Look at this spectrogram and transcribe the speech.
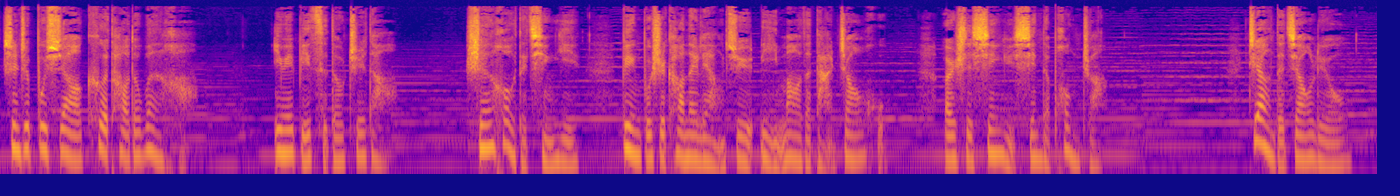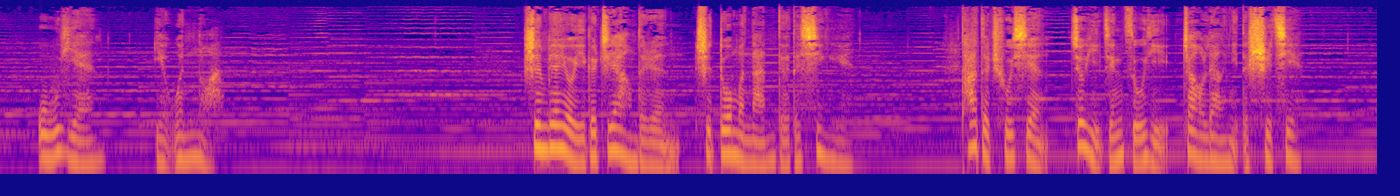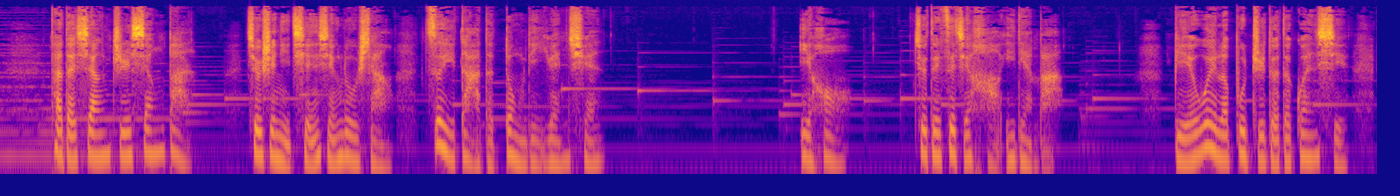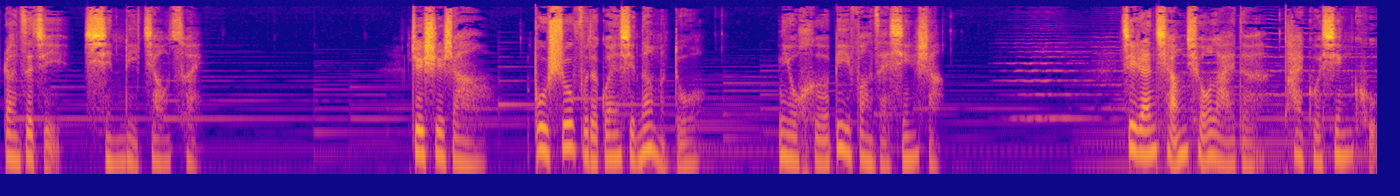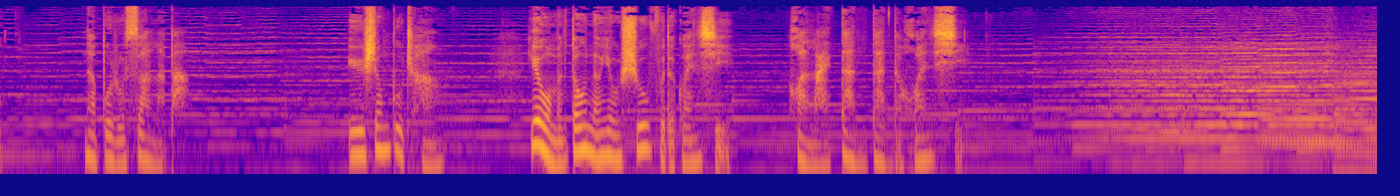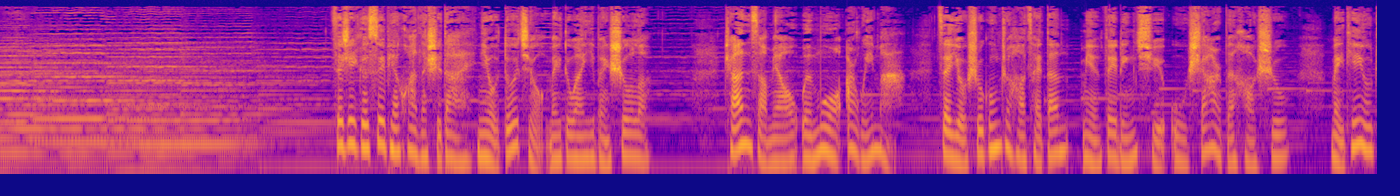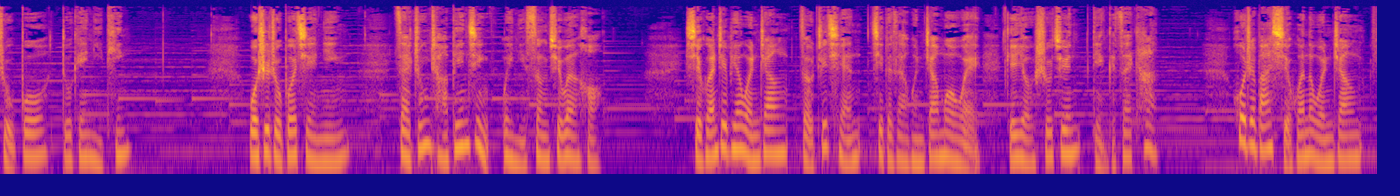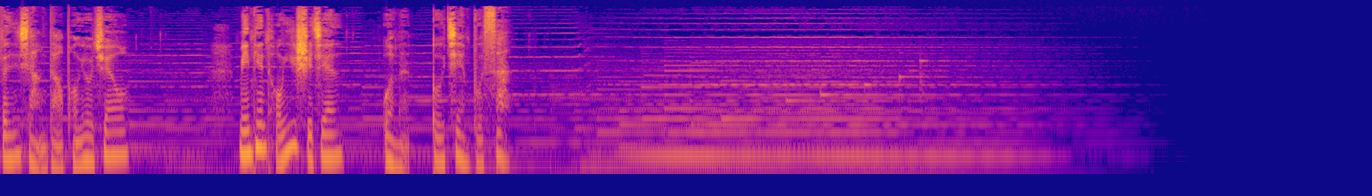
甚至不需要客套的问好，因为彼此都知道，深厚的情谊，并不是靠那两句礼貌的打招呼，而是心与心的碰撞。这样的交流，无言，也温暖。身边有一个这样的人，是多么难得的幸运。他的出现就已经足以照亮你的世界。他的相知相伴，就是你前行路上最大的动力源泉。以后，就对自己好一点吧，别为了不值得的关系让自己心力交瘁。这世上，不舒服的关系那么多，你又何必放在心上？既然强求来的太过辛苦，那不如算了吧。余生不长，愿我们都能用舒服的关系，换来淡淡的欢喜。在这个碎片化的时代，你有多久没读完一本书了？长按扫描文末二维码。在有书公众号菜单免费领取五十二本好书，每天有主播读给你听。我是主播简宁，在中朝边境为你送去问候。喜欢这篇文章，走之前记得在文章末尾给有书君点个再看，或者把喜欢的文章分享到朋友圈哦。明天同一时间，我们不见不散。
